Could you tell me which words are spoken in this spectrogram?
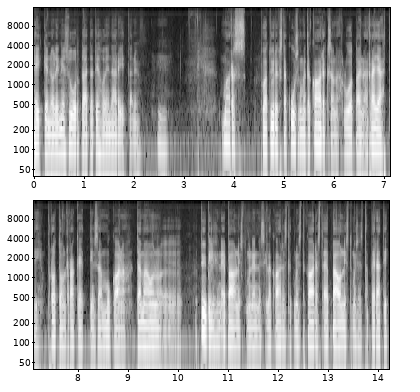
heikkeny oli niin suurta, että teho ei enää riittänyt. Hmm. Mars 1968 luotain räjähti Proton-rakettinsa mukana. Tämä on tyypillisin epäonnistuminen, sillä 22 epäonnistumisesta peräti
